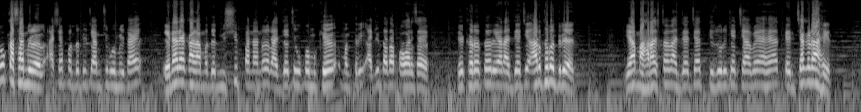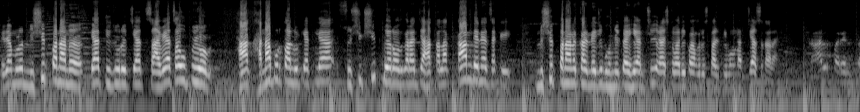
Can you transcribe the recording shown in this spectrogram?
तो कसा मिळेल अशा पद्धतीची आमची भूमिका आहे. येणाऱ्या काळामध्ये निश्चितपणानं राज्याचे उपमुख्यमंत्री अजितदादा पवार साहेब हे खरं तर या राज्याचे अर्थमंत्री आहेत. या महाराष्ट्र राज्याच्या तिजोरीच्या चाव्या ह्या त्यांच्याकडे आहेत. त्याच्यामुळं निश्चितपणानं त्या तिजोरीच्या चाव्याचा उपयोग हा खानापूर तालुक्यातल्या सुशिक्षित बेरोजगारांच्या हाताला काम देण्यासाठी निश्चितपणानं करण्याची भूमिका ही आमची राष्ट्रवादी काँग्रेस पार्टी म्हणून आमची असणार आहे. कालपर्यंत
